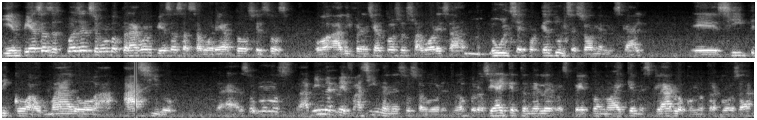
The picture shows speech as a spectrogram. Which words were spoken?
Y empiezas, después del segundo trago, empiezas a saborear todos esos, o a diferenciar todos esos sabores a dulce, porque es dulcezón el mezcal eh, cítrico, ahumado, ácido. son unos, a mí me, fascinan esos sabores, ¿no? Pero sí hay que tenerle respeto, no hay que mezclarlo con otra cosa.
